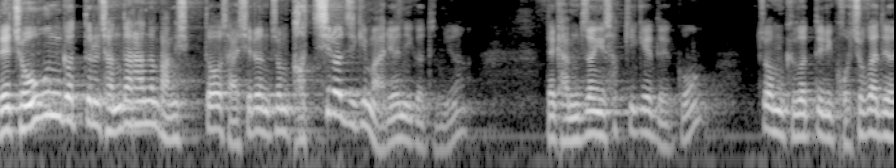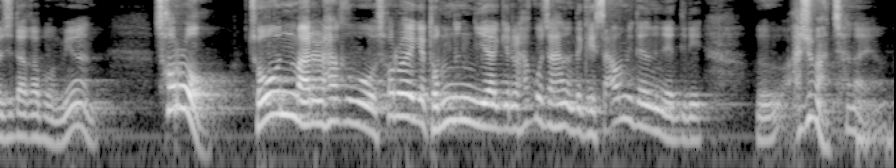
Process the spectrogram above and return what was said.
내 좋은 것들을 전달하는 방식도 사실은 좀 거칠어지기 마련이거든요. 내 감정이 섞이게 되고 좀 그것들이 고조가 되어지다가 보면 서로 좋은 말을 하고 서로에게 돕는 이야기를 하고자 하는데 그게 싸움이 되는 애들이 어, 아주 많잖아요.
